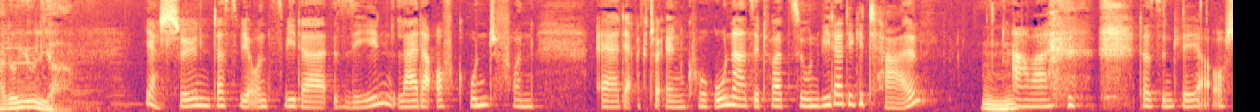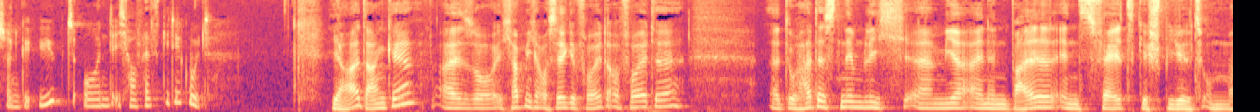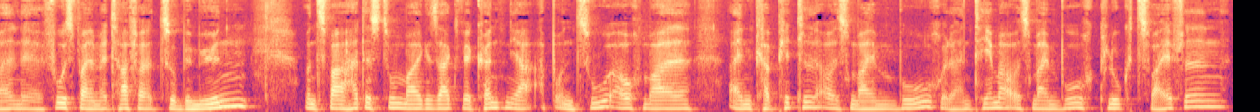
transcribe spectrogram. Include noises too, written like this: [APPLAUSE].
Hallo Julia. Ja, schön, dass wir uns wieder sehen. Leider aufgrund von äh, der aktuellen Corona-Situation wieder digital. Mhm. Aber [LAUGHS] da sind wir ja auch schon geübt und ich hoffe, es geht dir gut. Ja, danke. Also ich habe mich auch sehr gefreut auf heute. Äh, du hattest nämlich äh, mir einen Ball ins Feld gespielt, um mal eine Fußballmetapher zu bemühen. Und zwar hattest du mal gesagt, wir könnten ja ab und zu auch mal ein Kapitel aus meinem Buch oder ein Thema aus meinem Buch Klug zweifeln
